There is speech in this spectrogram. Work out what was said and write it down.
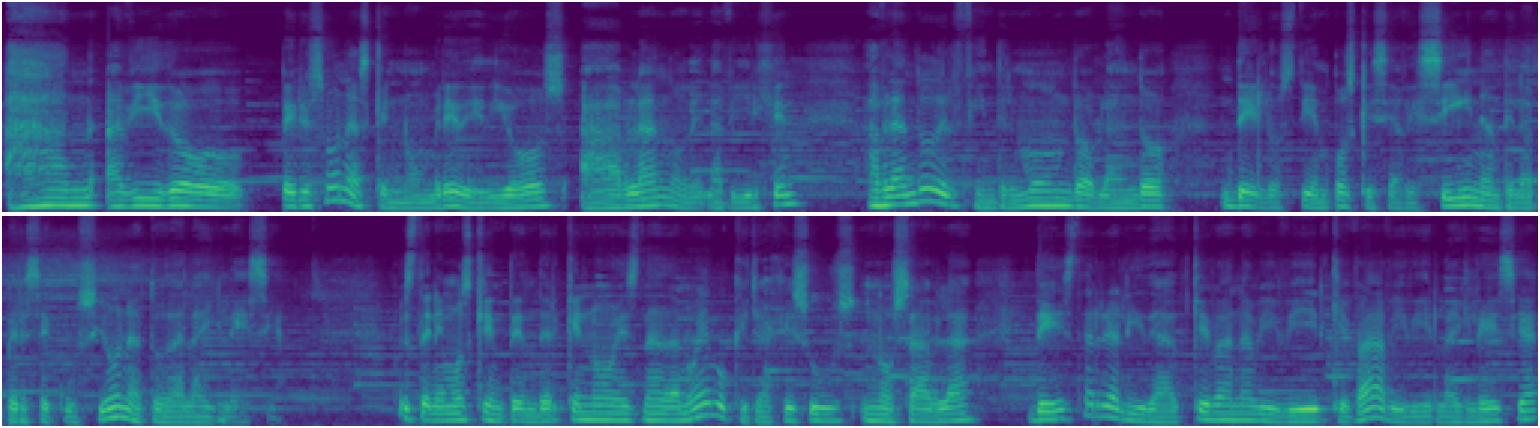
han habido personas que en nombre de Dios hablan o de la Virgen, hablando del fin del mundo, hablando de los tiempos que se avecinan, de la persecución a toda la iglesia. Pues tenemos que entender que no es nada nuevo, que ya Jesús nos habla de esta realidad que van a vivir, que va a vivir la iglesia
